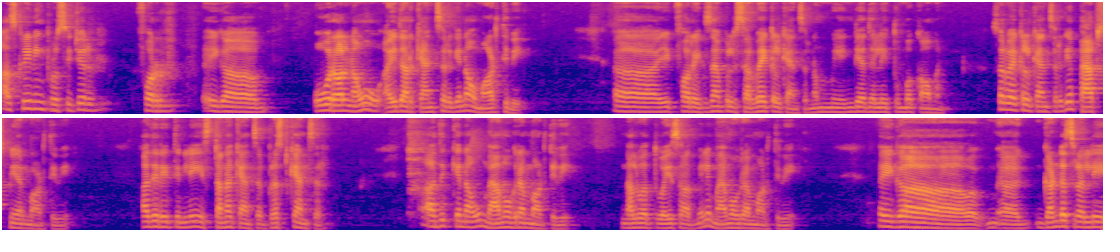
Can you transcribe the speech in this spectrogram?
ಆ ಸ್ಕ್ರೀನಿಂಗ್ ಪ್ರೊಸೀಜರ್ ಫಾರ್ ಈಗ ಓವರ್ ಆಲ್ ನಾವು ಐದಾರು ಕ್ಯಾನ್ಸರ್ಗೆ ನಾವು ಮಾಡ್ತೀವಿ. ಈಗ ಫಾರ್ ಎಕ್ಸಾಂಪಲ್ ಸರ್ವೈಕಲ್ ಕ್ಯಾನ್ಸರ್ ನಮ್ಮ ಇಂಡಿಯಾದಲ್ಲಿ ತುಂಬ ಕಾಮನ್ ಸರ್ವೈಕಲ್ ಕ್ಯಾನ್ಸರ್ಗೆ ಪ್ಯಾಪ್ಸ್ಮಿಯರ್ ಮಾಡ್ತೀವಿ. ಅದೇ ರೀತಿಯಲ್ಲಿ ಸ್ತನ ಕ್ಯಾನ್ಸರ್ ಬ್ರೆಸ್ಟ್ ಕ್ಯಾನ್ಸರ್ ಅದಕ್ಕೆ ನಾವು ಮ್ಯಾಮೋಗ್ರಾಮ್ ಮಾಡ್ತೀವಿ. ನಲ್ವತ್ತು ವಯಸ್ಸಾದಮೇಲೆ ಮ್ಯಾಮೋಗ್ರಾಮ್ ಮಾಡ್ತೀವಿ. ಈಗ ಗಂಡಸರಲ್ಲಿ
